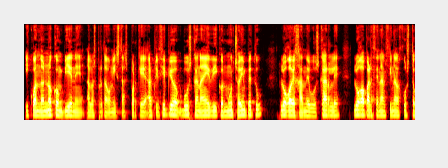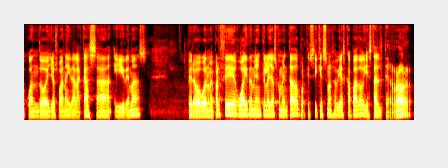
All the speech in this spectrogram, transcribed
y cuando no conviene a los protagonistas. Porque al principio buscan a Eddie con mucho ímpetu, luego dejan de buscarle, luego aparecen al final justo cuando ellos van a ir a la casa y demás. Pero bueno, me parece guay también que lo hayas comentado porque sí que se nos había escapado y está el terror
